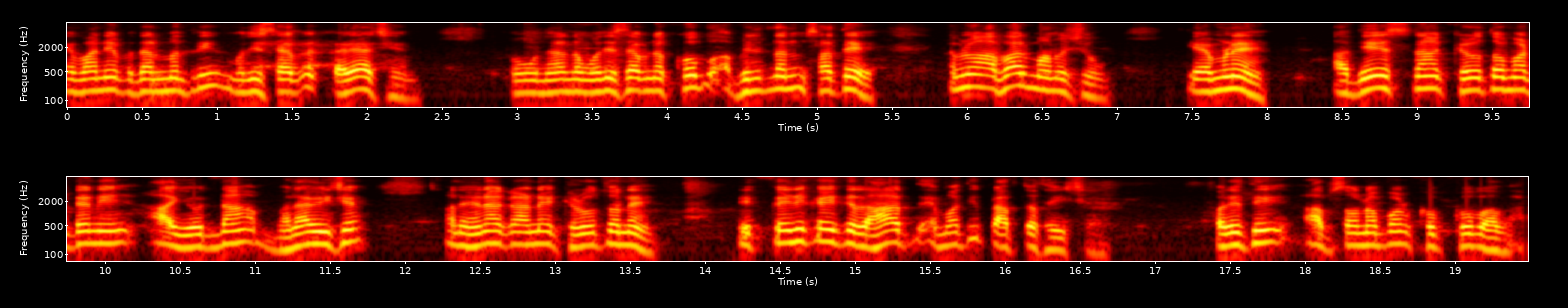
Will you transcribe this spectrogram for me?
એ માનનીય પ્રધાનમંત્રી મોદી સાહેબે કર્યા છે. હું નરેન્દ્ર મોદી સાહેબને ખૂબ અભિનંદન સાથે એમનો આભાર માનું છું કે એમણે આ દેશના ખેડૂતો માટેની આ યોજના બનાવી છે અને એના કારણે ખેડૂતોને એક કંઈ કંઈક રાહત એમાંથી પ્રાપ્ત થઈ છે. ફરીથી આપ સૌનો પણ ખૂબ ખૂબ આભાર.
